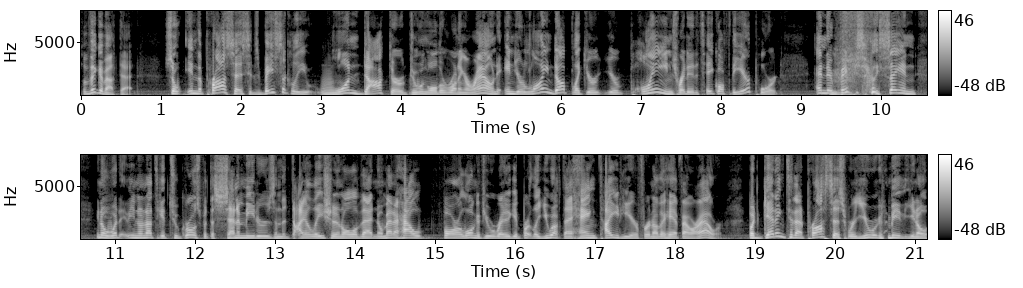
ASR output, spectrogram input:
So think about that. So in the process, it's basically one doctor doing all the running around, and you're lined up like your your plane's ready to take off the airport, and they're hmm. basically saying, you know what, you know, not to get too gross, but the centimeters and the dilation and all of that. No matter how far along, if you were ready to get birth, like you have to hang tight here for another half hour, hour. But getting to that process where you were going to be, you know,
